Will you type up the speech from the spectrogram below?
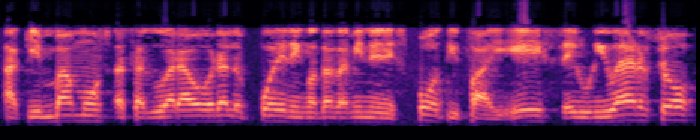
a quien vamos a saludar ahora lo pueden encontrar también en Spotify. Es el universo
